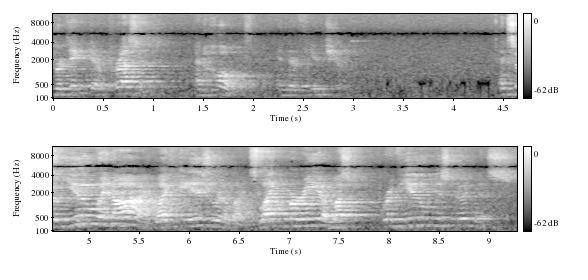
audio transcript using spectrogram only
predict their present and hope in their future. And so you and I, like the Israelites, like Maria, must review his goodness.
